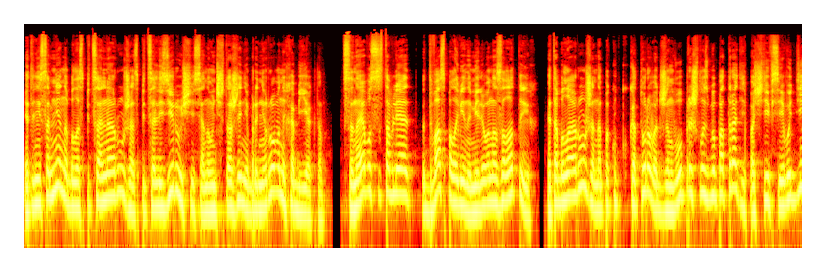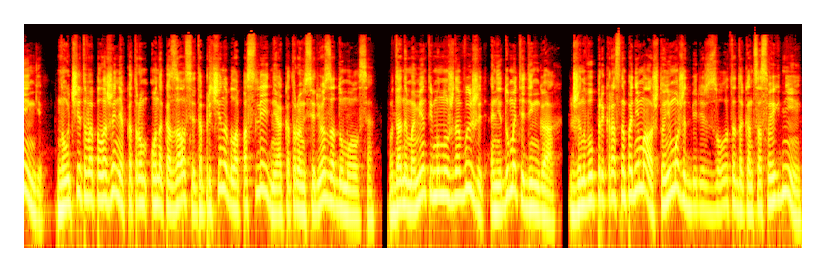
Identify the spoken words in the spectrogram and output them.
Это, несомненно, было специальное оружие, специализирующееся на уничтожении бронированных объектов. Цена его составляет 2,5 миллиона золотых. Это было оружие, на покупку которого Джинву пришлось бы потратить почти все его деньги. Но учитывая положение, в котором он оказался, эта причина была последняя, о которой он всерьез задумывался. В данный момент ему нужно выжить, а не думать о деньгах. Джинву прекрасно понимал, что не может беречь золото до конца своих дней.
